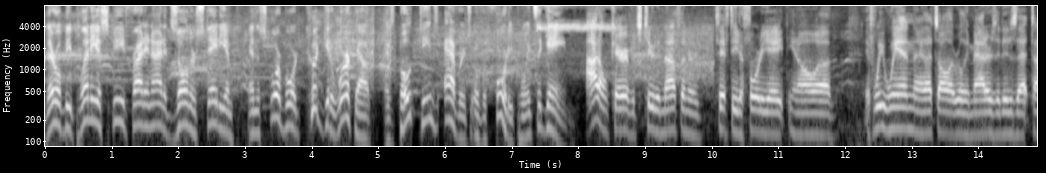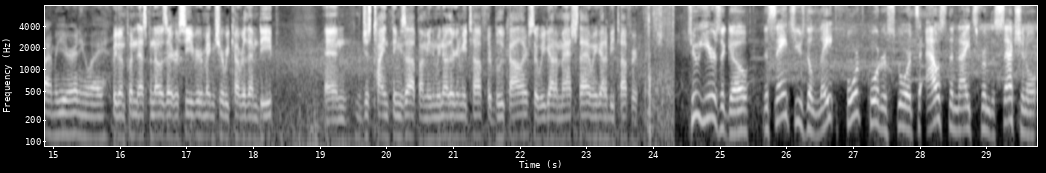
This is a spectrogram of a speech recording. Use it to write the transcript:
There will be plenty of speed Friday night at Zollner Stadium, and the scoreboard could get a workout as both teams average over 40 points a game. I don't care if it's two to nothing or 50 to 48. You know, uh, if we win, uh, that's all that really matters. It is that time of year anyway. We've been putting Espinoza at receiver, making sure we cover them deep, and just tying things up. I mean, we know they're going to be tough. They're blue collar, so we got to match that, and we got to be tougher. Two years ago, the Saints used a late fourth quarter score to oust the Knights from the sectional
